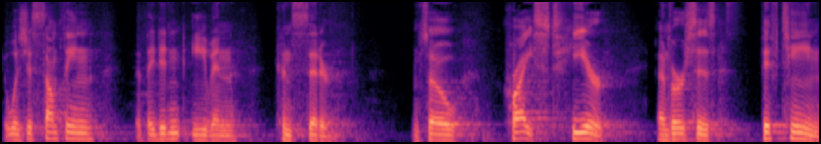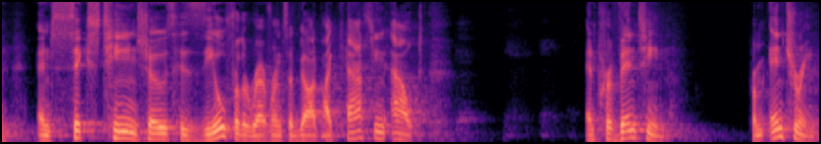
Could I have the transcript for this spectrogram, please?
It was just something that they didn't even consider. And so, Christ here in verses 15 and 16 shows his zeal for the reverence of God by casting out and preventing from entering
